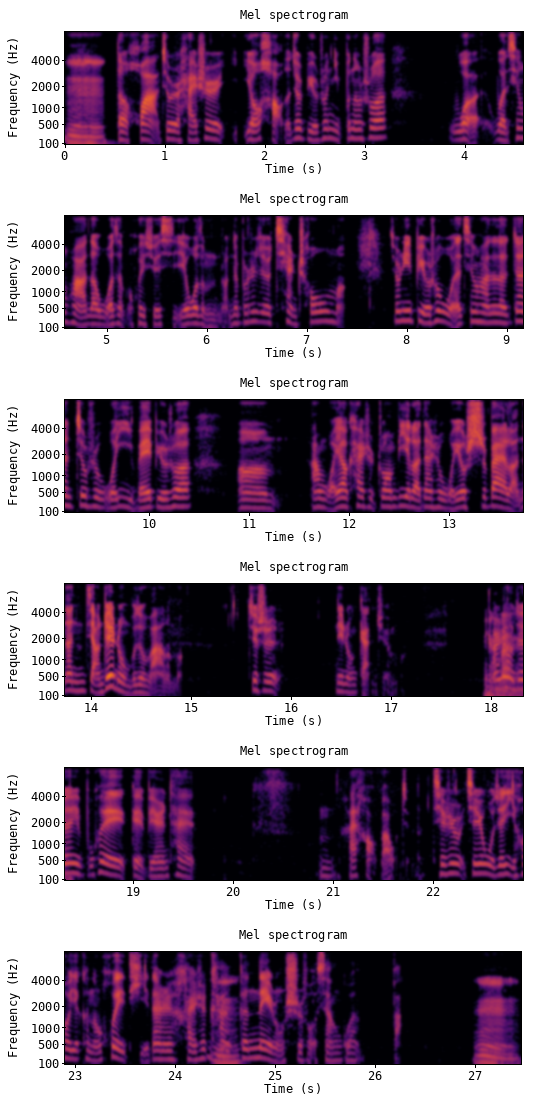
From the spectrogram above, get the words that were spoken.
嗯的话，就是还是有好的。就比如说你不能说。我我清华的，我怎么会学习？我怎么着？那不是就欠抽吗？就是你比如说我清华的，但就是我以为，比如说，嗯啊，我要开始装逼了，但是我又失败了，那你讲这种不就完了吗？就是那种感觉吗？而且我觉得也不会给别人太，嗯，还好吧。我觉得，其实其实我觉得以后也可能会提，但是还是看嗯跟内容是否相关吧。嗯，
